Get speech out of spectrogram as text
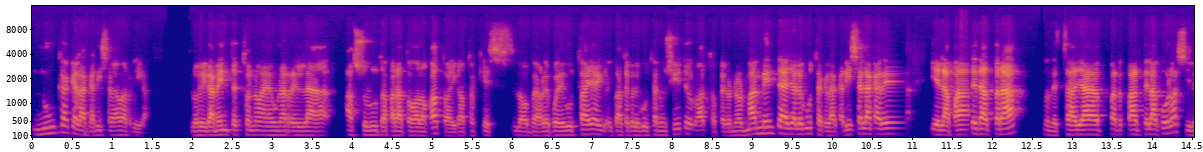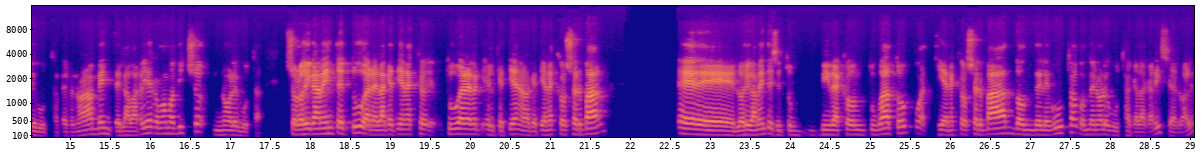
nunca que le acaricie la barriga. Lógicamente, esto no es una regla absoluta para todos los gatos. Hay gatos que los le puede gustar y hay gatos que les gusta en un sitio, gatos. Pero normalmente a ellos les gusta que le acaricie en la cabeza y en la parte de atrás, donde está ya parte de la cola, sí le gusta. Pero normalmente la barriga, como hemos dicho, no le gusta. Lógicamente, tú eres, la que tienes que, tú eres el, que tiene, la que tienes que observar. Eh, lógicamente, si tú vives con tu gato, pues tienes que observar dónde le gusta o dónde no le gusta que la acaricies, ¿vale?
